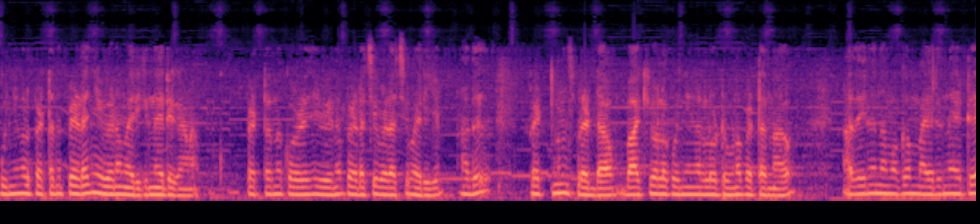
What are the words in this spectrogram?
കുഞ്ഞുങ്ങൾ പെട്ടെന്ന് പിടഞ്ഞ് വീണ് മരിക്കുന്നതായിട്ട് കാണാം. പെട്ടെന്ന് കുഴഞ്ഞ് വീണ് പിടച്ച് പിടച്ച് മരിക്കും. അത് പെട്ടെന്ന് സ്പ്രെഡാവും. ബാക്കിയുള്ള കുഞ്ഞുങ്ങളിലോട്ട് വീണ് പെട്ടെന്നാവും. അതിന് നമുക്ക് മരുന്നായിട്ട്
